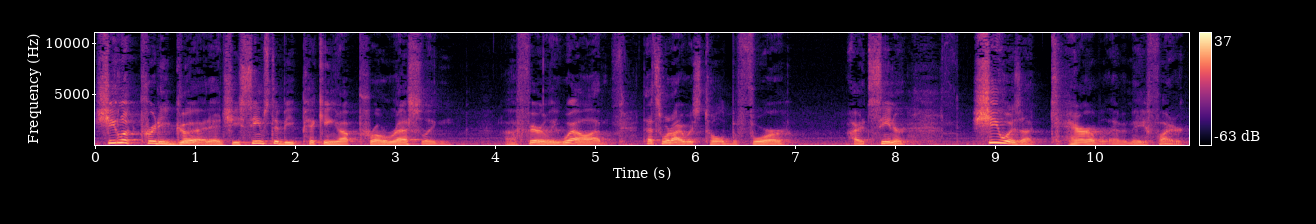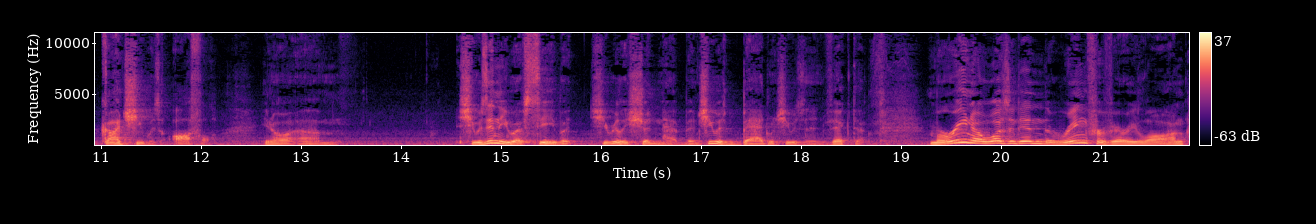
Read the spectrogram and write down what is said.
she looked pretty good, and she seems to be picking up pro wrestling uh, fairly well. Uh, that's what I was told before I had seen her. She was a terrible MMA fighter. God, she was awful. You know, um, she was in the UFC, but she really shouldn't have been. She was bad when she was in Invicta. Marina wasn't in the ring for very long.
